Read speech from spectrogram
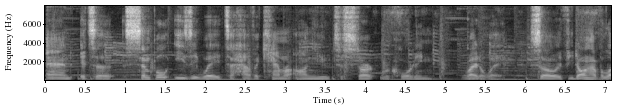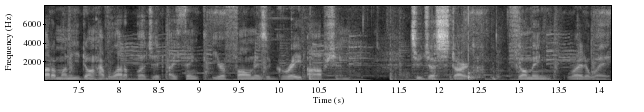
And it's a simple, easy way to have a camera on you to start recording right away. So if you don't have a lot of money, you don't have a lot of budget, I think your phone is a great option to just start filming right away.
